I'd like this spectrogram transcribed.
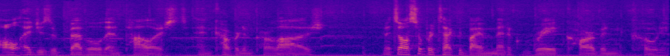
All edges are beveled and polished and covered in perlage. And it's also protected by a medical grade carbon coating.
